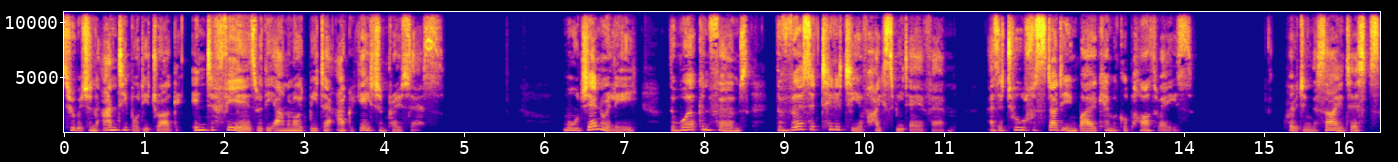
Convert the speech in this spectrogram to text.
through which an antibody drug interferes with the amyloid beta aggregation process. More generally, the work confirms the versatility of high-speed AFM as a tool for studying biochemical pathways. Quoting the scientists,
